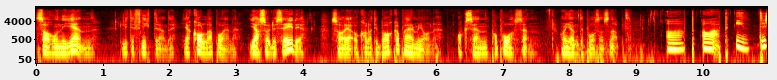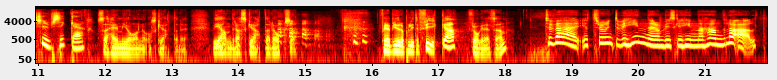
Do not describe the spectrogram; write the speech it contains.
Sa hon igen, lite fnittrande. Jag kollar på henne. Ja, så du säger det? Sa jag och kollade tillbaka på Hermione. Och sen på påsen. Hon gömde påsen snabbt. Ap, ap, inte tjuvkika. Sa Hermione och skrattade. Vi andra skrattade också. Får jag bjuda på lite fika? Frågade jag sen. Tyvärr, jag tror inte vi hinner om vi ska hinna handla allt.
